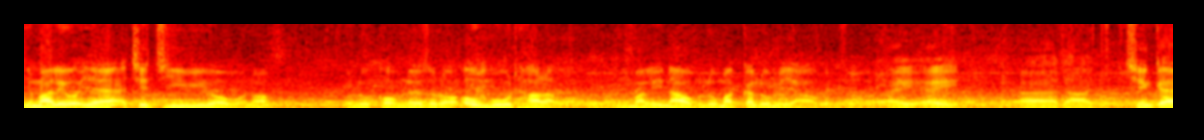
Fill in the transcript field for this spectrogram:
ညီမလေးကိုအရန်အချစ်ကြီးပြီးတော့ပေါ့နော်ဘယ်လိုခေါ်မလဲဆိုတော့အုံမိုးထားတာပေါ့ညီမလေးနားကိုဘယ်လိုမှကတ်လို့မရဘူးဆိုတော့ အဲအဲအာဒါချင်းကဲ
